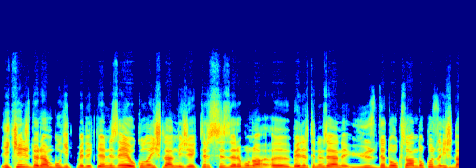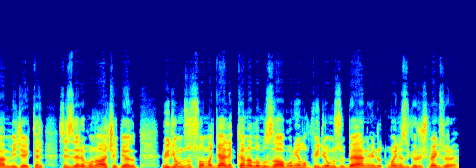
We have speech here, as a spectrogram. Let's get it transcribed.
ikinci dönem bu gitmedikleriniz e-okula işlenmeyecektir. Sizlere bunu, eee, belirtiniz yani %99 da işlenmeyecektir. Sizlere bunu açıklayalım. Videomuzun sonuna geldik. Kanalımıza abone olup videomuzu beğenmeyi unutmayınız. Görüşmek üzere.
